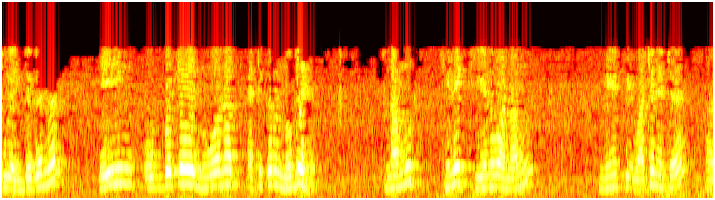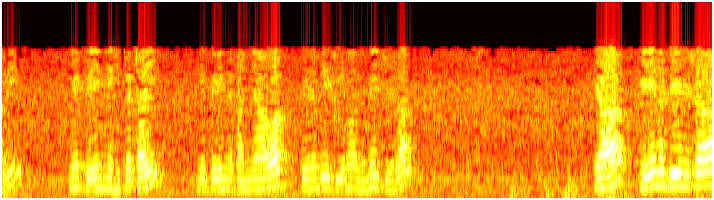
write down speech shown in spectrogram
තුල ඉඳගෙන එයින් ඔබට නුවණක් ඇති කර නොගෙන නමුත් කෙනෙක් කියනවා නම් මේ වචනෙට හරි මේ පේන්නේ හිතටයි මේ පේන්නේ සංඥාවක් පේන දේ කියනවා නෙමෙයි කියලා එයා පේන දේ නිසා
